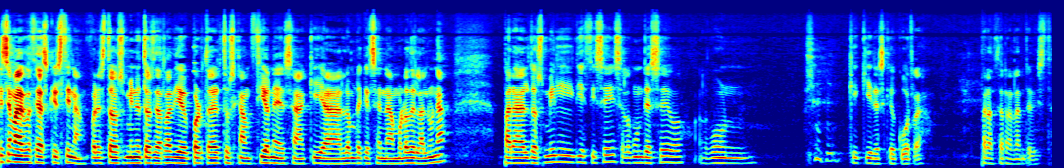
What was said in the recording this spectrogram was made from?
Muchísimas gracias, Cristina, por estos minutos de radio y por traer tus canciones aquí al hombre que se enamoró de la luna. Para el 2016, ¿algún deseo? ¿Algún... ¿Qué quieres que ocurra para cerrar la entrevista?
